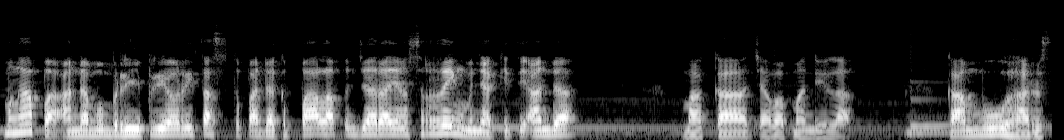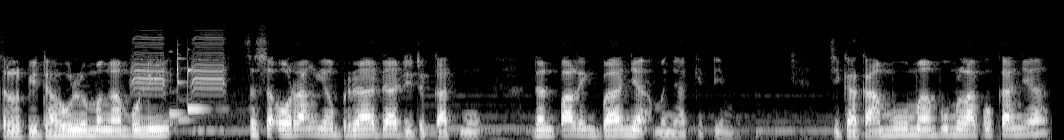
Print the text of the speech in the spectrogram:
"Mengapa Anda memberi prioritas kepada kepala penjara yang sering menyakiti Anda?" Maka jawab Mandela, "Kamu harus terlebih dahulu mengampuni seseorang yang berada di dekatmu dan paling banyak menyakitimu. Jika kamu mampu melakukannya,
